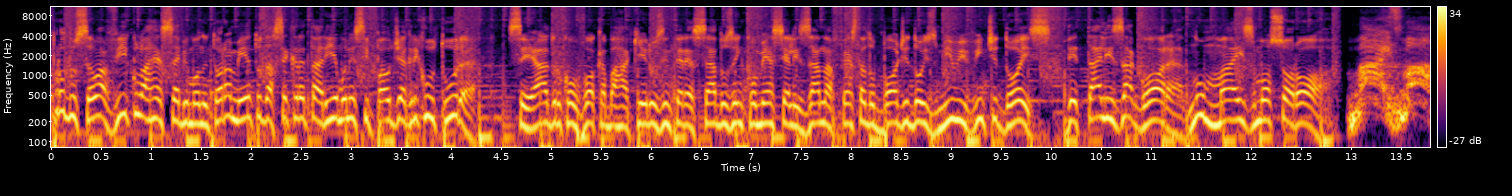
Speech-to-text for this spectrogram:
Produção avícola recebe monitoramento da Secretaria Municipal de Agricultura. Seadro convoca barraqueiros interessados em comercializar na Festa do Bode 2022. Detalhes agora no Mais Mossoró. Mais Mossoró!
